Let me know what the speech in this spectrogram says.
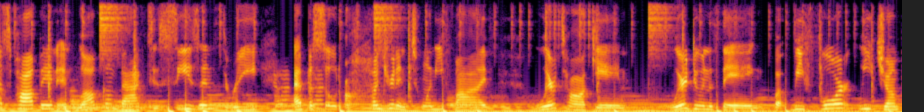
What's poppin', and welcome back to season three, episode 125. We're talking, we're doing the thing, but before we jump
